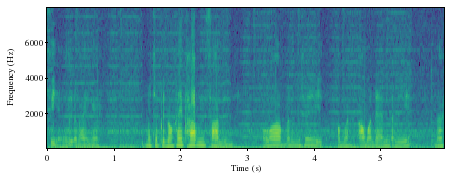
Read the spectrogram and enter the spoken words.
เสียงหรืออะไรไงไม่จำเป็นต้องให้ภาพมันสั่น เพราะว่ามันไม่ใช่เอามาเอามาแดนซ์อันนี้นะ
